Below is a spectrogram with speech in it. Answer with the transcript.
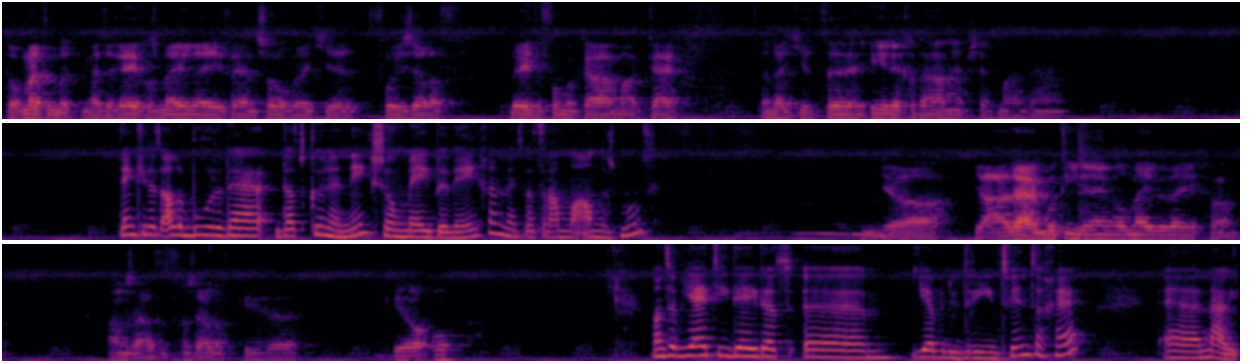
toch met, de, met de regels meeleven en zorgen dat je het voor jezelf beter voor elkaar maakt, krijgt dan dat je het eh, eerder gedaan hebt, zeg maar. Denk je dat alle boeren daar dat kunnen, niks, zo meebewegen met wat er allemaal anders moet? Ja, ja, uiteindelijk moet iedereen wel meebewegen, want anders houdt het vanzelf een keer, eh, een keer op. Want heb jij het idee dat, ehm jij bent nu 23 hè? Eh, nou,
